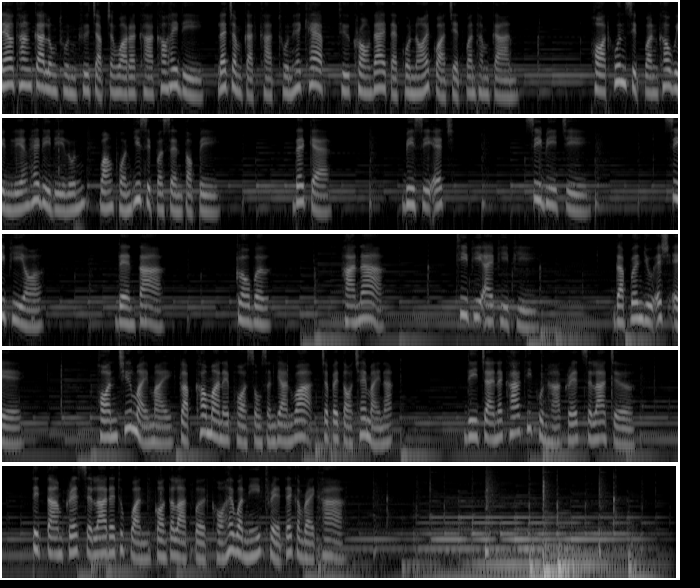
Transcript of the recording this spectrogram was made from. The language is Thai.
แนวทางการลงทุนคือจับจังหวะราคาเข้าให้ดี และจำกัดขาดทุนให้แคบ ถือครองได้แต่ควรน้อยกว่า 7 วันทำการ พอร์ตหุ้น 10 วันเข้าวินเลี้ยงให้ดีๆลุ้น หวังผล 20%ต่อปี ได้แก่ BCH CBG CPO Denta Global HANA TPIPP WHA พรชื่อใหม่ๆ กลับเข้ามาในพอร์ตส่งสัญญาณว่าจะไปต่อใช่ไหมนะ ดีใจนะคะที่คุณหาเกรซเซล่าเจอ ติดตามเกรซเซล่าได้ทุกวันก่อนตลาดเปิดขอให้วันนี้เทรดได้กำไรค่ะ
